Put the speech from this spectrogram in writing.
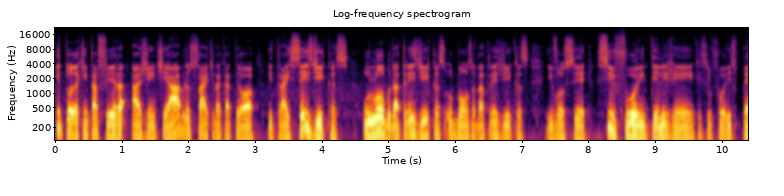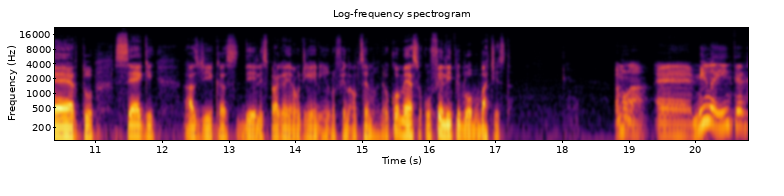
e toda quinta-feira a gente abre o site da KTO e traz seis dicas O Lobo dá três dicas, o Bonsa dá três dicas e você, se for inteligente, se for esperto, segue as dicas deles para ganhar um dinheirinho no final de semana. Eu começo com Felipe Lobo Batista. Vamos lá. É, Milan Inter,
